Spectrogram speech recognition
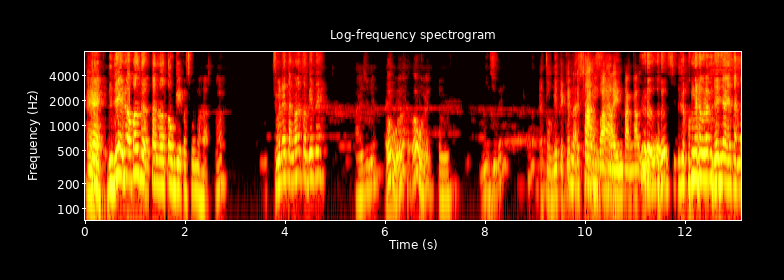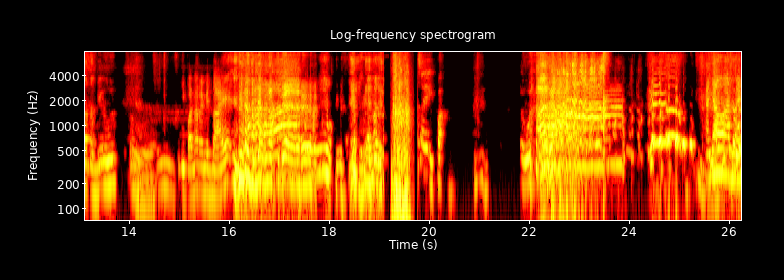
Eh, di dia anu apal tuh tanggal toge pas kumaha? Hah? Sebenarnya tanggal toge teh. Ayo juga. Oh, boleh. Oh, boleh. Biji. Eh, toge teh kan kecambah lain tanggal. Mengenai orang nanya ya tanggal toge uh. Ipana remet bae. Saya IPA. Kanyawan deh.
